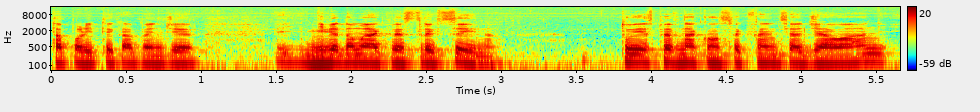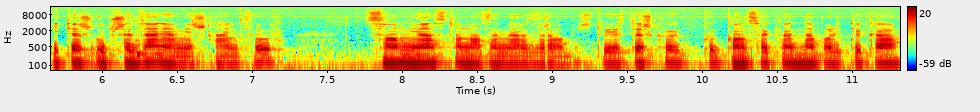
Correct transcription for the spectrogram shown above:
ta polityka będzie nie wiadomo jak restrykcyjna. Tu jest pewna konsekwencja działań i też uprzedzania mieszkańców, co miasto ma zamiar zrobić. Tu jest też ko- ko- konsekwentna polityka,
